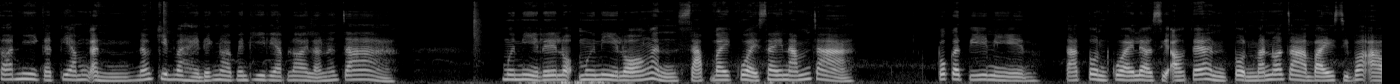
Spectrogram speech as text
ตอนนี้ก็เตรียมอันแนวกินไว้ให้เด็กน้อยเป็นทีเรียบร้อยแล้วนะจ้า มือนี่เลยเลาะมือนี่ร้องอันซับใบกล้วยใส่น้ำจ้า ปกตินี่ตัดต้นกล้วยแล้วสิเอาแต่อันต้นมันเนาะจ้าใบสิบ่เอา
